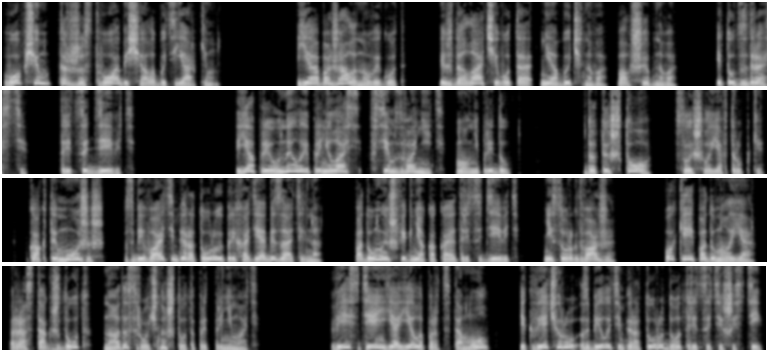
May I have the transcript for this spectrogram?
В общем, торжество обещало быть ярким. Я обожала Новый год и ждала чего-то необычного, волшебного. И тут здрасте, 39. Я приуныла и принялась всем звонить, мол, не приду. «Да ты что?» — слышала я в трубке. «Как ты можешь? Сбивай температуру и приходи обязательно. Подумаешь, фигня какая 39. Не 42 же. Окей, подумала я, раз так ждут, надо срочно что-то предпринимать. Весь день я ела парацетамол и к вечеру сбила температуру до 36.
